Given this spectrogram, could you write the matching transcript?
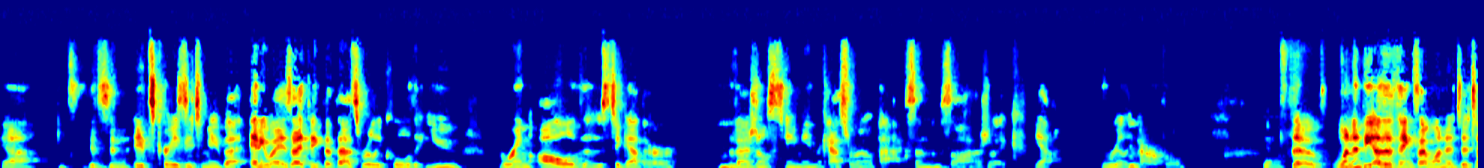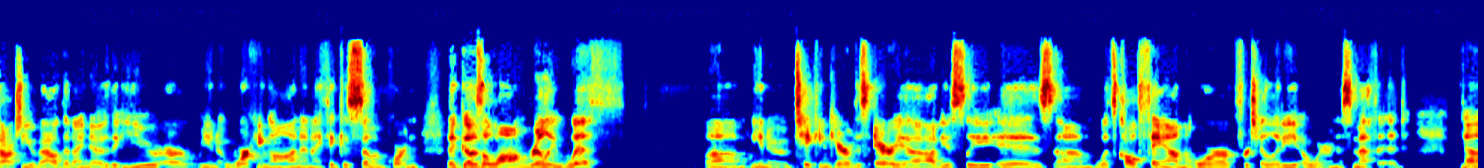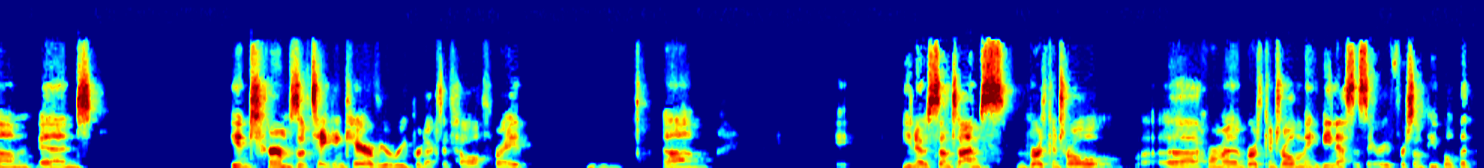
Yeah. It's, it's, it's crazy to me. But anyways, I think that that's really cool that you bring all of those together. Mm-hmm. The vaginal steaming, the castor oil packs and the massage. Like, yeah, really mm-hmm. powerful. Yeah. So one of the other things I wanted to talk to you about that I know that you are, you know, working on and I think is so important that goes along really with um, you know, taking care of this area obviously is um, what's called FAM or Fertility Awareness Method. Mm-hmm. Um, and in terms of taking care of your reproductive health, right? Mm-hmm. Um, you know, sometimes birth control, uh, hormone birth control may be necessary for some people, but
